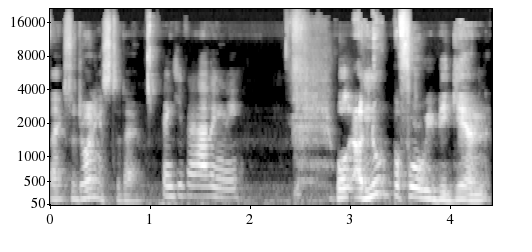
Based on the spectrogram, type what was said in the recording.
thanks for joining us today. Thank you for having me. Well, a note before we begin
